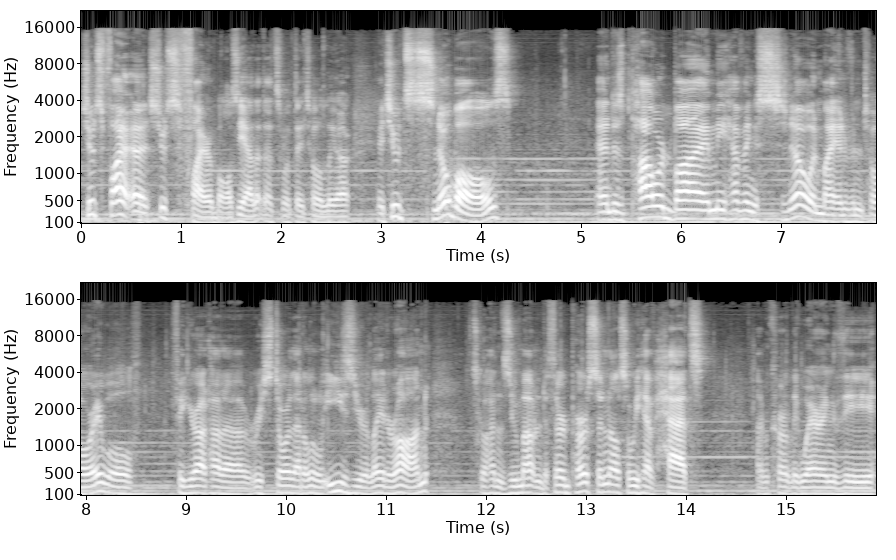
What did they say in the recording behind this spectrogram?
shoots fire, uh, shoots fireballs, yeah, that, that's what they totally are. It shoots snowballs, and is powered by me having snow in my inventory. We'll figure out how to restore that a little easier later on. Let's go ahead and zoom out into third person. Also, we have hats. I'm currently wearing the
